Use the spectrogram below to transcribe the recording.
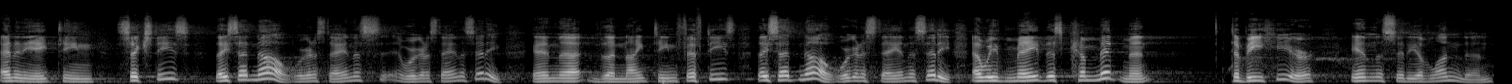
And in the 1860s, they said, no, we're going to stay in, this, we're going to stay in the city. In the, the 1950s, they said, no, we're going to stay in the city. And we've made this commitment to be here in the city of London.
